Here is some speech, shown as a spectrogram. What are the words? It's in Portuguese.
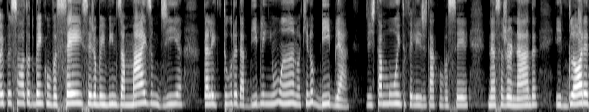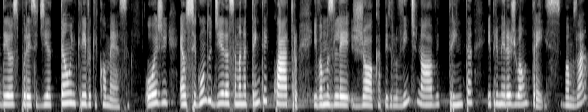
Oi, pessoal, tudo bem com vocês? Sejam bem-vindos a mais um dia da leitura da Bíblia em um ano aqui no Bíblia. A gente está muito feliz de estar com você nessa jornada e glória a Deus por esse dia tão incrível que começa. Hoje é o segundo dia da semana 34 e vamos ler Jó capítulo 29, 30 e 1 João 3. Vamos lá?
